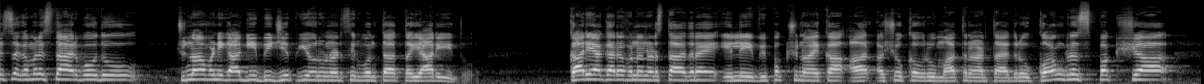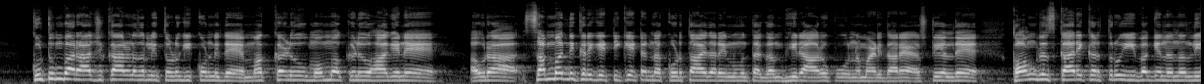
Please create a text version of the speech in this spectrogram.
ಎಸ್ ಗಮನಿಸ್ತಾ ಇರ್ಬೋದು. ಚುನಾವಣೆಗಾಗಿ ಬಿಜೆಪಿಯವರು ನಡೆಸಿರುವಂಥ ತಯಾರಿ ಇದು. ಕಾರ್ಯಾಗಾರವನ್ನು ನಡೆಸ್ತಾ ಇದ್ದಾರೆ ಇಲ್ಲಿ ವಿಪಕ್ಷ ನಾಯಕ ಆರ್ ಅಶೋಕ್ ಅವರು ಮಾತನಾಡ್ತಾ ಇದ್ರು. ಕಾಂಗ್ರೆಸ್ ಪಕ್ಷ ಕುಟುಂಬ ರಾಜಕಾರಣದಲ್ಲಿ ತೊಡಗಿಕೊಂಡಿದೆ. ಮಕ್ಕಳು, ಮೊಮ್ಮಕ್ಕಳು ಹಾಗೆಯೇ ಅವರ ಸಂಬಂಧಿಕರಿಗೆ ಟಿಕೆಟ್ ಅನ್ನ ಕೊಡ್ತಾ ಇದ್ದಾರೆ ಎನ್ನುವಂಥ ಗಂಭೀರ ಆರೋಪವನ್ನು ಮಾಡಿದ್ದಾರೆ. ಅಷ್ಟೇ ಅಲ್ಲದೆ ಕಾಂಗ್ರೆಸ್ ಕಾರ್ಯಕರ್ತರು ಈ ಬಗ್ಗೆ ನನ್ನಲ್ಲಿ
